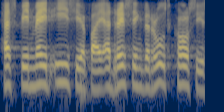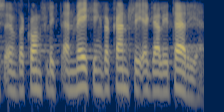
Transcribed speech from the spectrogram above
has been made easier by addressing the root causes of the conflict and making the country egalitarian.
